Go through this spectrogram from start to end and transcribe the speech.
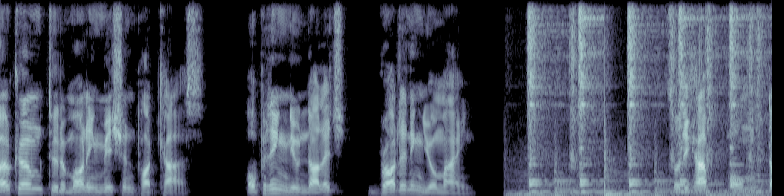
Welcome to the Morning Mission Podcast Opening New Knowledge Broadening Your Mind สวัสดีครับ ผมด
